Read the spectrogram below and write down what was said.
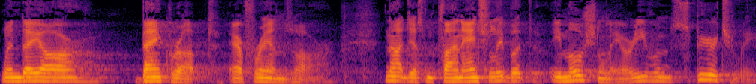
when they are bankrupt our friends are, not just financially, but emotionally or even spiritually,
